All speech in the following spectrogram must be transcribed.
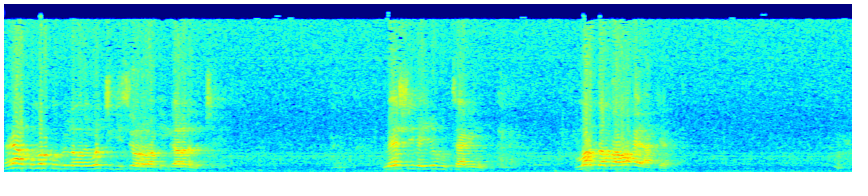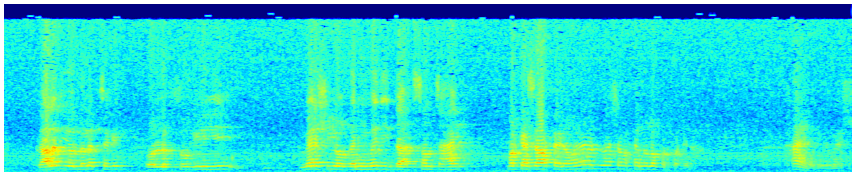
dagaalku markuu bilowday wejigiisii hore waa kii gaalada la jebiyey. Meeshii bay iyagu taagan yihiin mar dambaa waxay arkeen. Gaaladii oo lala tegay oo la fogeeyey meeshii oo haniimadii daadsan tahay markaasa waxay dha walaal meesha maxaynu la fadfadhinaa maxaa nidhi meesha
